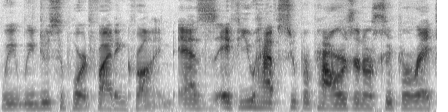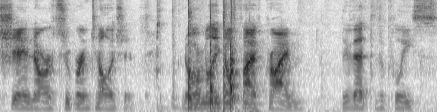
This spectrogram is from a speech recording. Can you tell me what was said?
we, we do support fighting crime. As if you have superpowers and are super rich and are super intelligent. Normally, don't fight crime. Leave that to the police.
